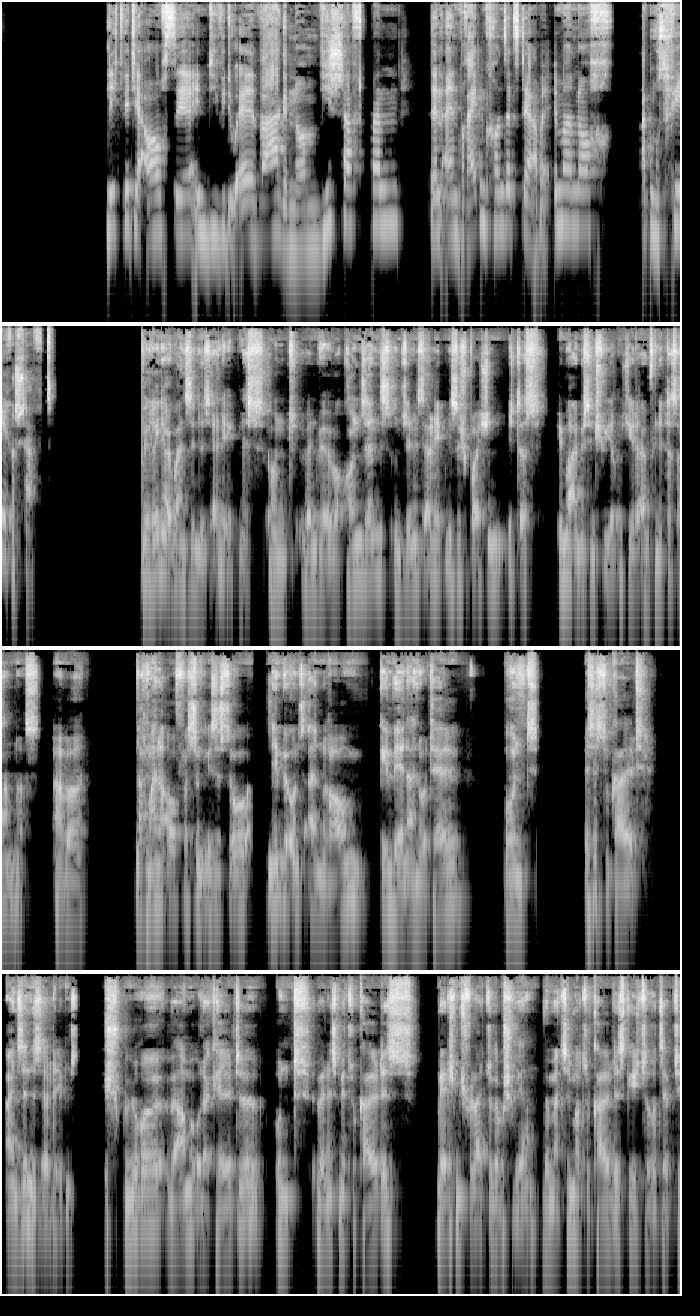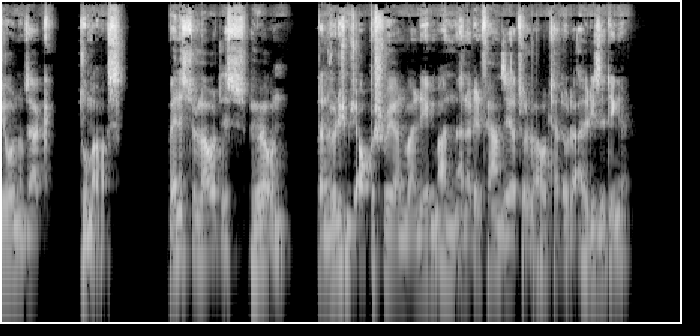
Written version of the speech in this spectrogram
Licht wird ja auch sehr individuell wahrgenommen. Wie schafft man denn einen breiten Konsens, der aber immer noch Atmosphäre schafft? Wir reden ja über ein Sinneserlebnis. Und wenn wir über Konsens und Sinneserlebnisse sprechen, ist das immer ein bisschen schwierig. Jeder empfindet das anders. Aber nach meiner Auffassung ist es so, nehmen wir uns einen Raum, gehen wir in ein Hotel und es ist zu kalt. Ein Sinneserlebnis. Ich spüre Wärme oder Kälte und wenn es mir zu kalt ist, werde ich mich vielleicht sogar beschweren. Wenn mein Zimmer zu kalt ist, gehe ich zur Rezeption und sage, tu mal was. Wenn es zu laut ist, hören, dann würde ich mich auch beschweren, weil nebenan einer den Fernseher zu laut hat oder all diese Dinge.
